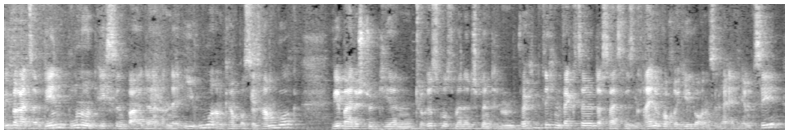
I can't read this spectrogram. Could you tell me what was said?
Wie bereits erwähnt, Bruno und ich sind beide an der EU am Campus in Hamburg. Wir beide studieren Tourismusmanagement im wöchentlichen Wechsel. Das heißt, wir sind eine Woche hier bei uns in der LMC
